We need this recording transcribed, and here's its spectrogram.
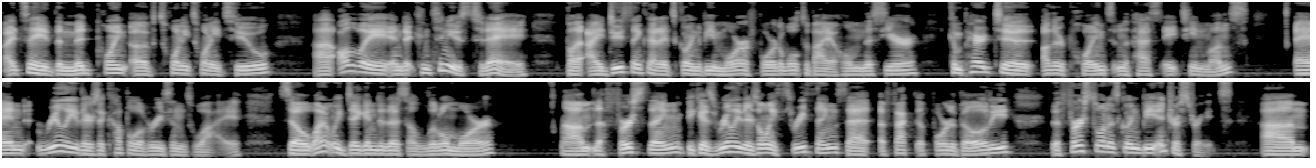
I'd say, the midpoint of 2022 uh, all the way, and it continues today. But I do think that it's going to be more affordable to buy a home this year compared to other points in the past 18 months. And really, there's a couple of reasons why. So, why don't we dig into this a little more? Um, the first thing, because really there's only three things that affect affordability. The first one is going to be interest rates. Um,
